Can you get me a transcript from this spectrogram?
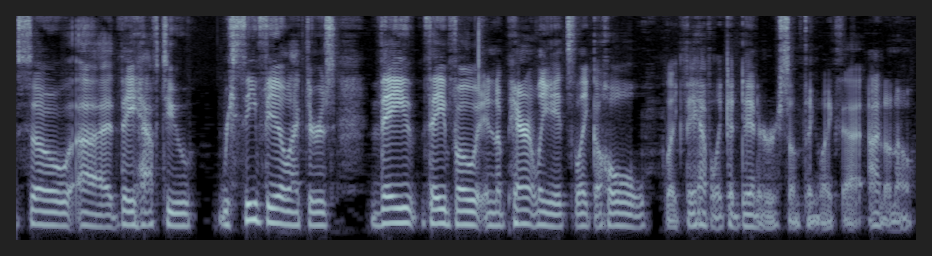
So uh, they have to receive the electors. They they vote, and apparently it's like a whole like they have like a dinner or something like that. I don't know,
